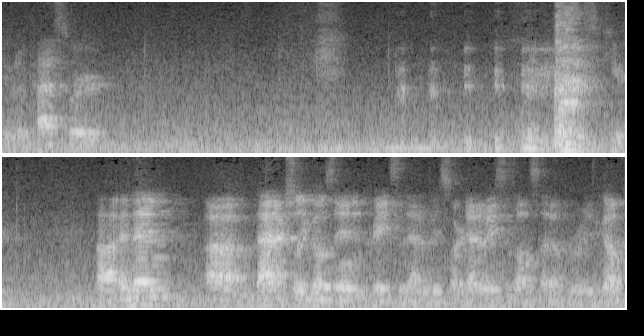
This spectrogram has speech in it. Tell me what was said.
Give it a password. Uh, and then um, that actually goes in and creates the database. So our database is all set up and ready to go.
